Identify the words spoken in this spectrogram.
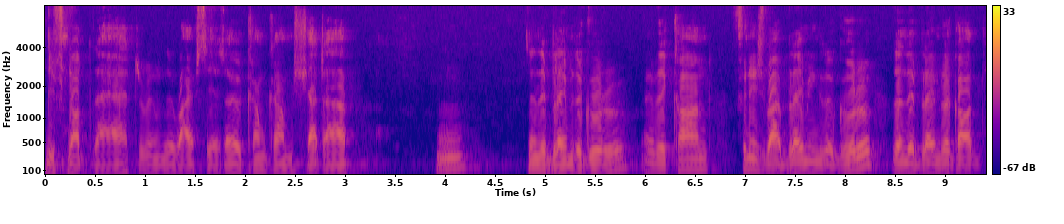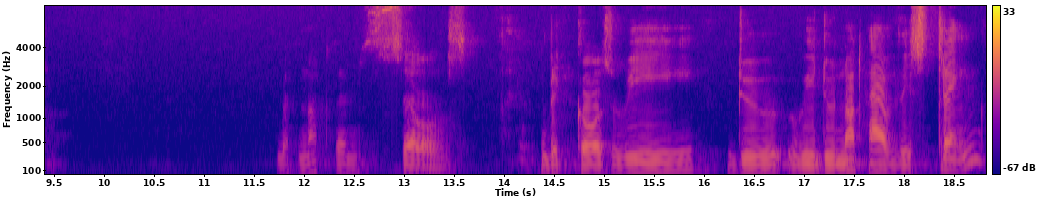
If not that, when the wife says, oh, come, come, shut up, hmm? Then they blame the guru. And if they can't finish by blaming the guru, then they blame the God. But not themselves. Because we do, we do not have the strength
